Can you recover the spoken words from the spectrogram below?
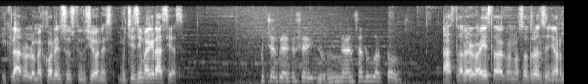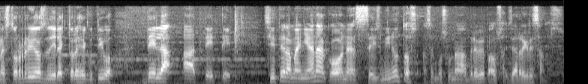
y, claro, lo mejor en sus funciones. Muchísimas gracias. Muchas gracias, Sergio. Un gran saludo a todos. Hasta luego. Ahí estaba con nosotros el señor Néstor Ríos, director ejecutivo de la ATT. 7 de la mañana con eh, 6 minutos. Hacemos una breve pausa, ya regresamos.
